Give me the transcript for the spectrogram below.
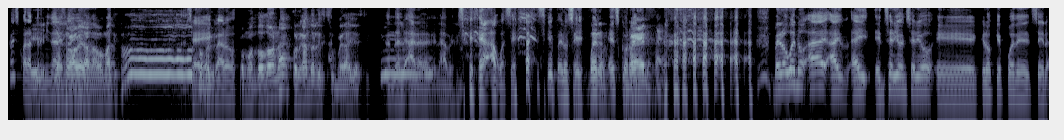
pues para Sí, terminar ya el se va a ver a como, claro. como Dodona colgándole su medalla así. Ándale, ándale, ándale, sí, aguas, ¿eh? sí, pero sí. Bueno, Es correcto. Bueno, bueno. Pero bueno, hay, hay- hay- en serio, en serio, eh, creo que puede ser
